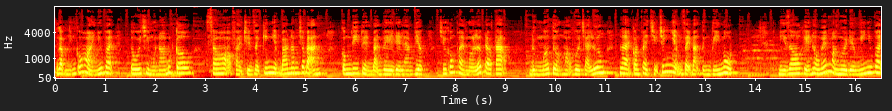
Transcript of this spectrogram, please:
Gặp những câu hỏi như vậy, tôi chỉ muốn nói một câu, sao họ phải truyền dạy kinh nghiệm bao năm cho bạn? Công ty tuyển bạn về để làm việc chứ không phải mở lớp đào tạo. Đừng mơ tưởng họ vừa trả lương lại còn phải chịu trách nhiệm dạy bạn từng ví một. Lý do khiến hầu hết mọi người đều nghĩ như vậy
